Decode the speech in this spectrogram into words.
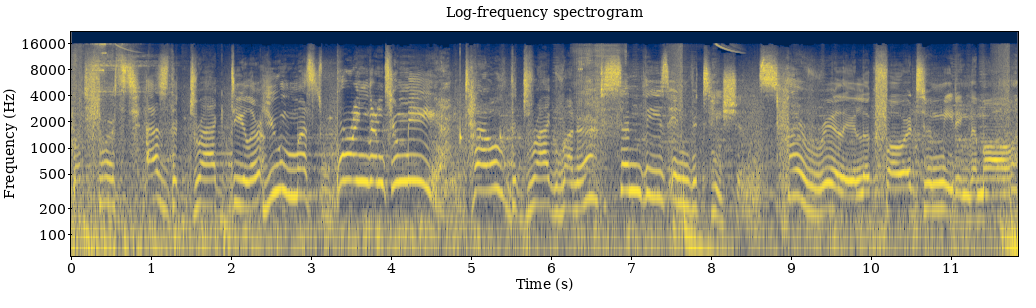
But first, as the drag dealer, you must bring them to me. Tell the drag runner to send these invitations. I really look forward to meeting them all.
